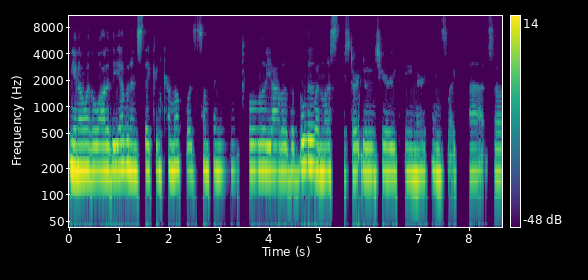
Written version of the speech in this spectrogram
you know with a lot of the evidence they can come up with something totally out of the blue unless they start doing cherry picking or things like that. So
